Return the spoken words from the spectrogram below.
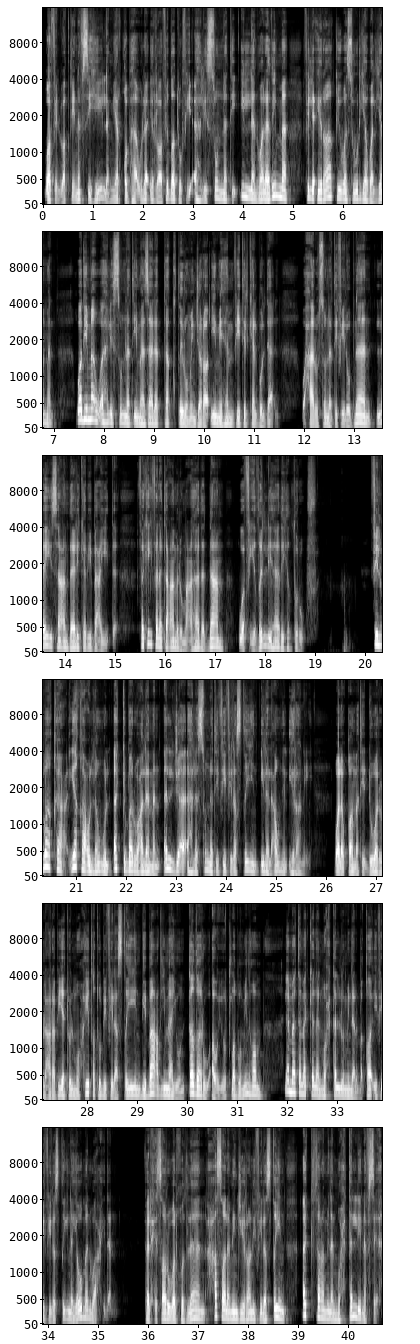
وفي الوقت نفسه لم يرقب هؤلاء الرافضة في أهل السنة إلا ولا ذمة في العراق وسوريا واليمن ودماء أهل السنة ما زالت تقطر من جرائمهم في تلك البلدان وحال السنة في لبنان ليس عن ذلك ببعيد فكيف نتعامل مع هذا الدعم وفي ظل هذه الظروف؟ في الواقع يقع اللوم الأكبر على من ألجأ أهل السنة في فلسطين إلى العون الإيراني ولو قامت الدول العربية المحيطة بفلسطين ببعض ما ينتظر أو يطلب منهم لما تمكن المحتل من البقاء في فلسطين يوما واحدا. فالحصار والخذلان حصل من جيران فلسطين أكثر من المحتل نفسه.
